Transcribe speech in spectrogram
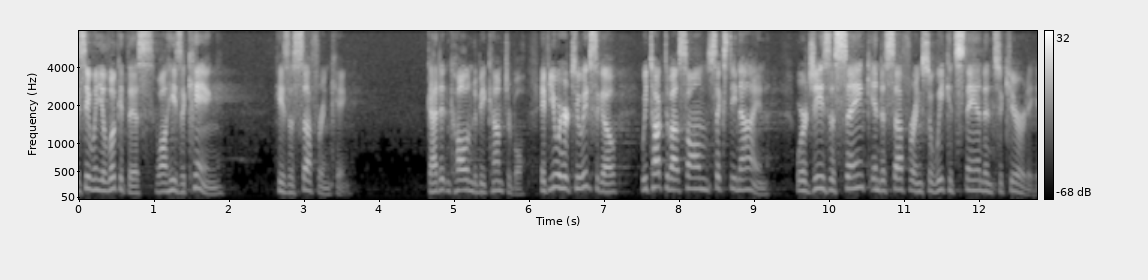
You see, when you look at this, while he's a king, he's a suffering king. God didn't call him to be comfortable. If you were here two weeks ago, we talked about Psalm 69, where Jesus sank into suffering so we could stand in security.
